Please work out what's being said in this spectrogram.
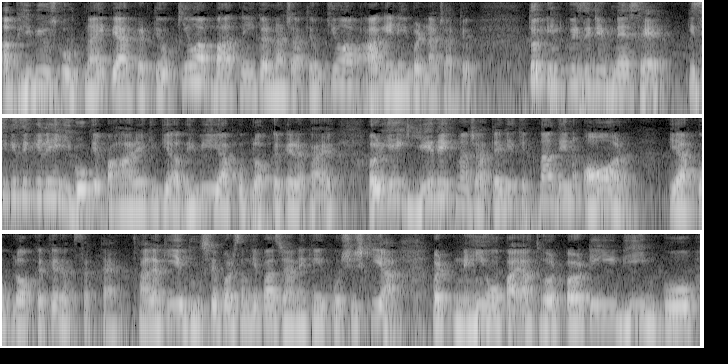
अभी भी उसको उतना ही प्यार करते हो? क्यों आप बात नहीं करना चाहते हो? क्यों आप आगे नहीं बढ़ना चाहते हो? तो इंक्विजिटिवनेस है। किसी किसी के लिए ईगो के पहाड़ है क्योंकि अभी भी ये आपको ब्लॉक करके रखा है और ये ये देखना चाहते हैं कि कितना दिन और ये आपको ब्लॉक करके रख सकता है। हालाँकि ये दूसरे पर्सन के पास जाने की कोशिश किया बट नहीं हो पाया। थर्ड पार्टी भी इनको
